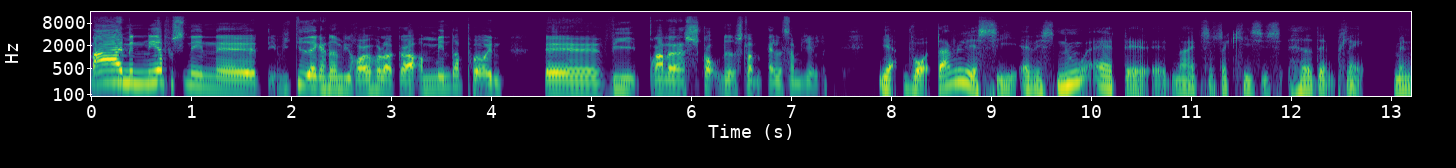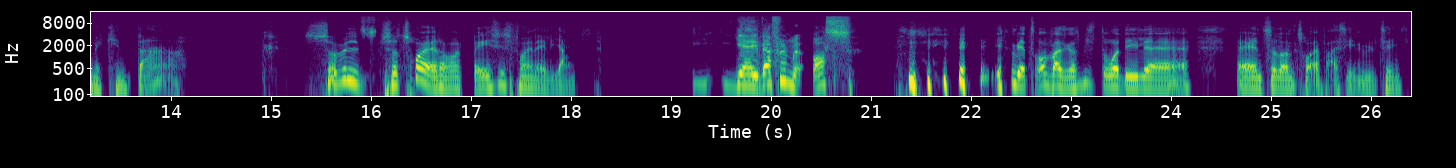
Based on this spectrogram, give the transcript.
Nej, men mere på sådan en, øh, vi gider ikke have noget med de røvhuller at gøre, og mindre på en, øh, vi brænder deres skov ned og slår dem alle sammen ihjel. Ja, hvor der vil jeg sige, at hvis nu at uh, Knights of Sarkissis havde den plan, men med Kendar, så, vil, så tror jeg, at der var et basis for en alliance. I- Ja, i hvert fald med os. Jamen, jeg tror faktisk også, at store dele af, af Ansalon, tror jeg faktisk egentlig ville tænke.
